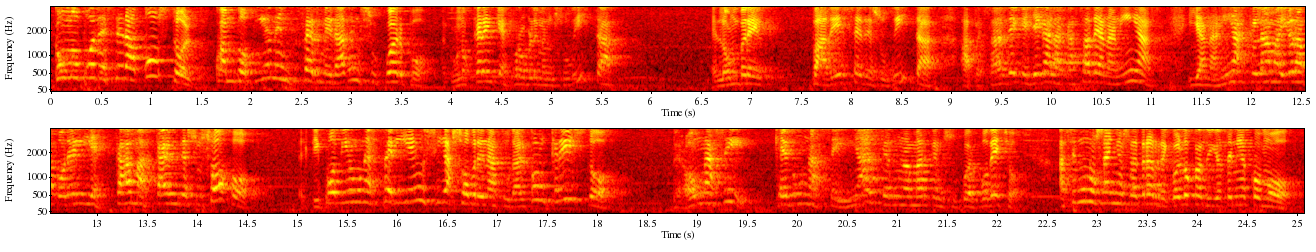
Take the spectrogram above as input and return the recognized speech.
¿Cómo puede ser apóstol cuando tiene enfermedad en su cuerpo? Algunos creen que es problema en su vista. El hombre padece de su vista, a pesar de que llega a la casa de Ananías y Ananías clama y ora por él y escamas caen de sus ojos. El tipo tiene una experiencia sobrenatural con Cristo, pero aún así queda una señal, queda una marca en su cuerpo. De hecho, hace unos años atrás, recuerdo cuando yo tenía como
